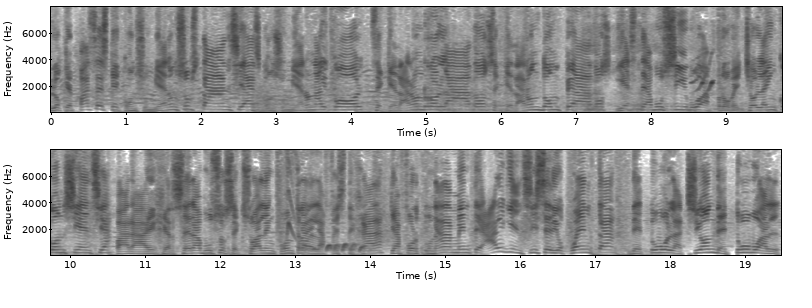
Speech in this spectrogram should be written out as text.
Lo que pasa es que consumieron sustancias, consumieron alcohol, se quedaron rolados, se quedaron dompeados y este abusivo aprovechó la inconsciencia para ejercer abuso sexual en contra de la festejada que afortunadamente alguien sí se dio cuenta, detuvo la acción, detuvo al,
